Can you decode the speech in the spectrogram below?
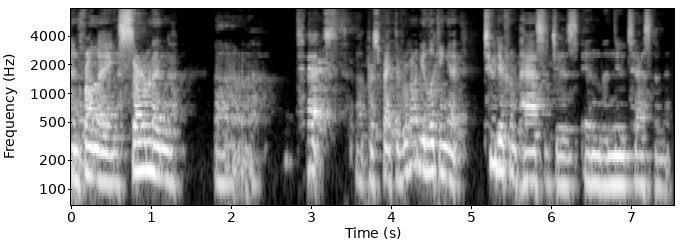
And from a sermon uh, text uh, perspective, we're going to be looking at two different passages in the New Testament,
